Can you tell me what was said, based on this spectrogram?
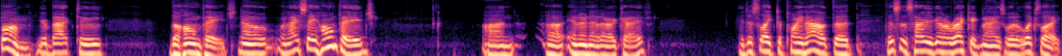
Boom, you're back to the home page. Now, when I say home page on uh, Internet Archive, I just like to point out that this is how you're going to recognize what it looks like.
